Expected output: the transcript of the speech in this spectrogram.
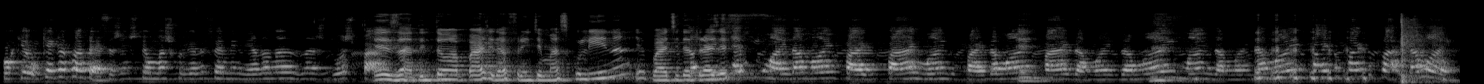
Porque o que, que acontece? A gente tem o masculino e o feminino nas, nas duas partes. Exato. Então a parte da frente é masculina e a parte de trás é. É mãe da mãe, pai do pai, mãe do pai da mãe, é. pai da mãe da mãe, mãe da mãe da mãe, pai do pai do pai, da mãe.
